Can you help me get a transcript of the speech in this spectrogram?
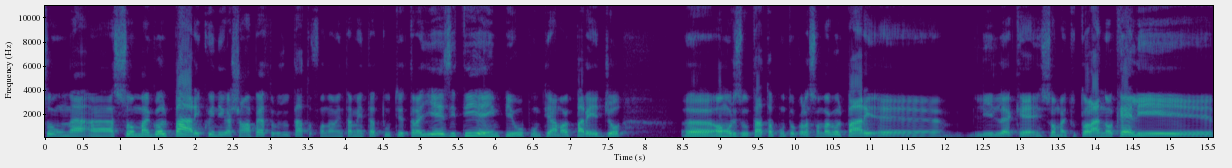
una uh, somma gol pari, quindi lasciamo aperto il risultato fondamentalmente a tutti e tre gli esiti e in più puntiamo al pareggio Uh, ho un risultato appunto con la somma gol pari. Eh, Lille che insomma è tutto l'anno che è lì,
